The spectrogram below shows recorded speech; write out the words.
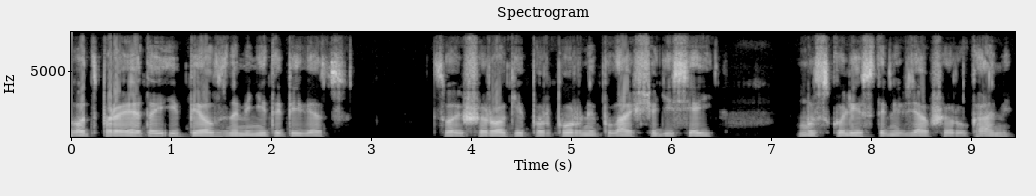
Вот про это и пел знаменитый певец. Свой широкий пурпурный плащ Одиссей, мускулистыми взявший руками,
